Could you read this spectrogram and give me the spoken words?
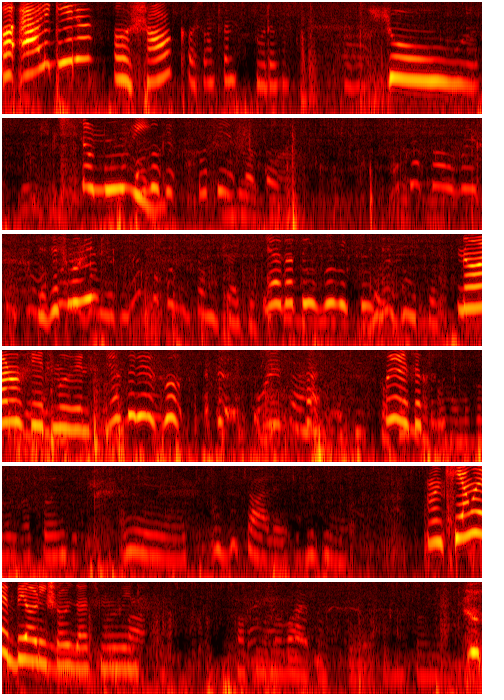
A alligator? Or a shark or something? Whatever. Yo, it's still moving. Oh, look, it's moving itself. Is this moving? Yeah, that thing's moving too. No, I don't see it moving. Yes, it is. Look, at the where it's cut. Oh, Wait a second. On camera, it barely shows that's moving.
